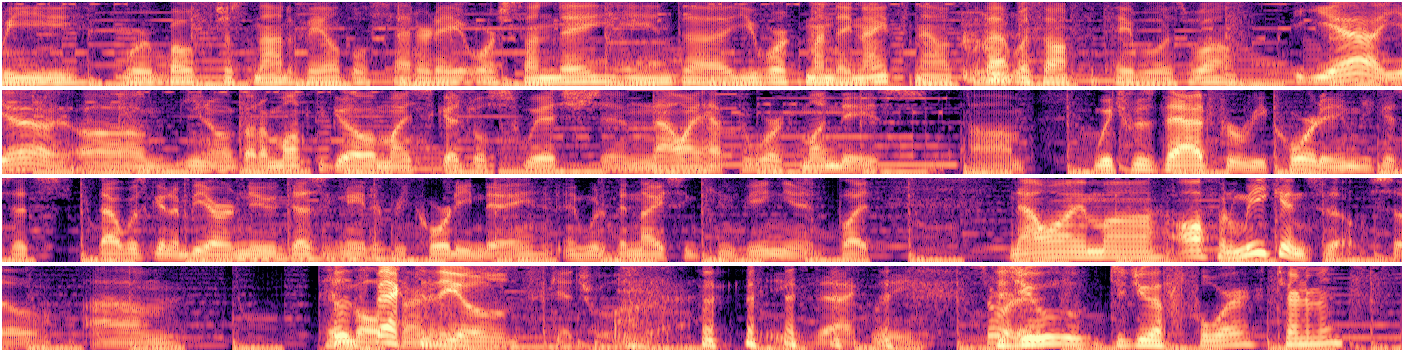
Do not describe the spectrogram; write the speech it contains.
we were both just not available Saturday or Sunday, and uh, you work Monday nights now, so that was off the table as well. Yeah, yeah. Um, you know, about a month ago, my schedule switched, and now I have to work Mondays, um, which was bad for recording because that's that was going to be our new designated recording day, and would have been nice and convenient. But now I'm uh, off on weekends though, so um, So it's back to the old schedule. exactly. Sort Did you did you have four tournaments?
